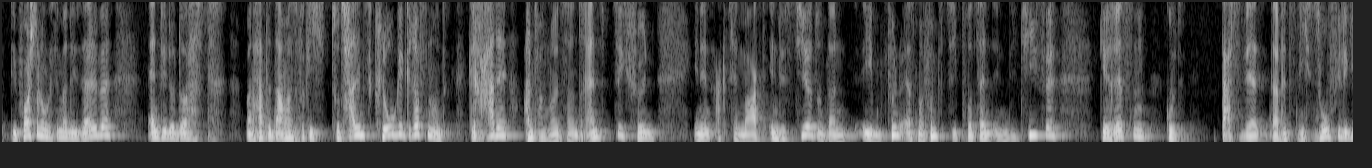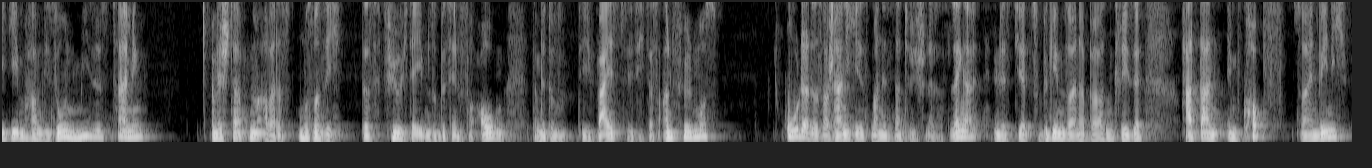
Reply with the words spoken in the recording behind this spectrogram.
Die Vorstellung ist immer dieselbe. Entweder du hast, man hatte damals wirklich total ins Klo gegriffen und gerade Anfang 1973 schön in den Aktienmarkt investiert und dann eben erstmal 50 Prozent in die Tiefe gerissen. Gut, das wär, da wird es nicht so viele gegeben haben, die so ein mieses Timing bestatten, aber das muss man sich, das führe ich da eben so ein bisschen vor Augen, damit du die weißt, wie sich das anfühlen muss. Oder das Wahrscheinliche ist, man ist natürlich schon etwas länger investiert zu Beginn so einer Börsenkrise, hat dann im Kopf so ein wenig,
